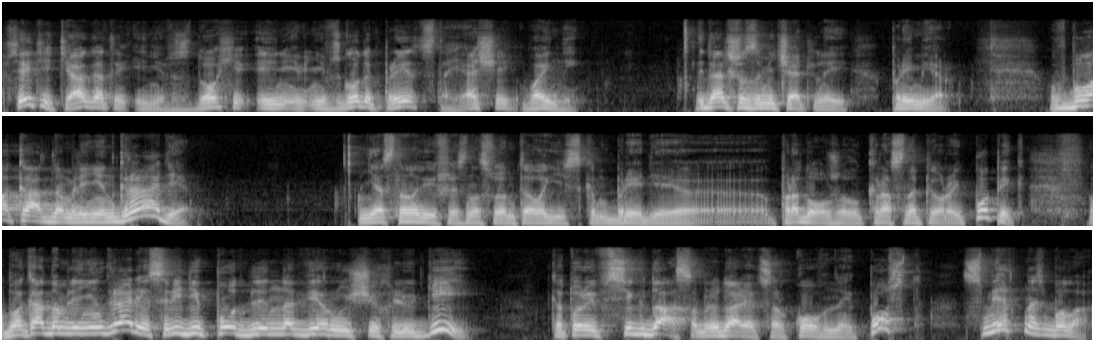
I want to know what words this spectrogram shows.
все эти тяготы и невздохи, и невзгоды предстоящей войны. И дальше замечательный пример. В блокадном Ленинграде, не остановившись на своем теологическом бреде, э, продолжил красноперый попик, в блокадном Ленинграде среди подлинно верующих людей, которые всегда соблюдали церковный пост, смертность была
